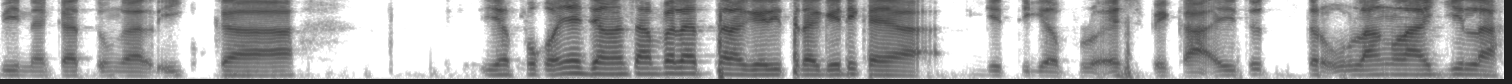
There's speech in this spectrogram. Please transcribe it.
Bhinneka Tunggal Ika. Ya pokoknya jangan sampai lah tragedi-tragedi kayak G30 SPKI itu terulang lagi lah.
